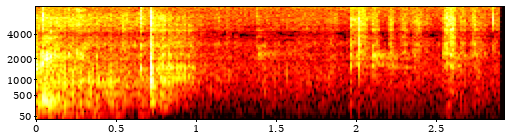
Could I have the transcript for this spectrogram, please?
pretty.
